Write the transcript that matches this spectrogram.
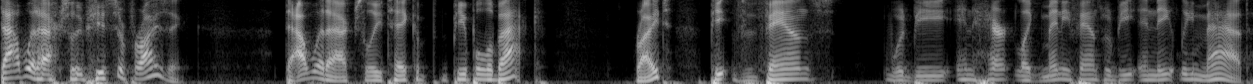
That would actually be surprising. That would actually take people aback, right? P- fans would be inherent, like many fans would be innately mad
